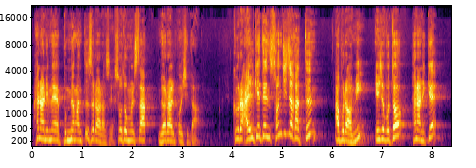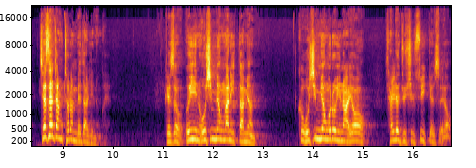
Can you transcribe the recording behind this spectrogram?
하나님의 분명한 뜻을 알았어요. 소돔을 싹 멸할 것이다. 그걸 알게 된 선지자 같은 아브라함이 예전부터 하나님께 제사장처럼 매달리는 거예요. 그래서 의인 50명만 있다면 그 50명으로 인하여 살려주실 수 있겠어요?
